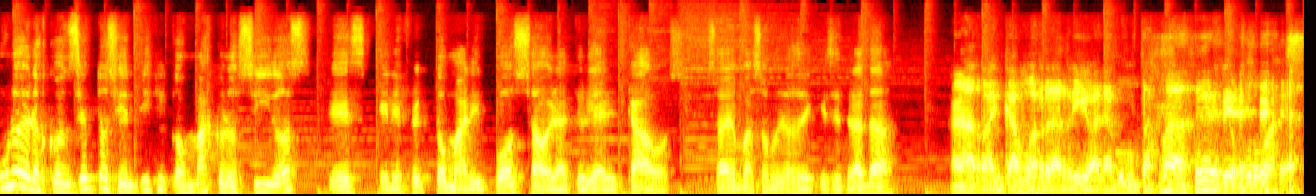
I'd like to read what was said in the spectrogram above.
Uno de los conceptos científicos más conocidos es el efecto mariposa o la teoría del caos. ¿Saben más o menos de qué se trata? arrancamos re arriba, la puta madre. No puedo más,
